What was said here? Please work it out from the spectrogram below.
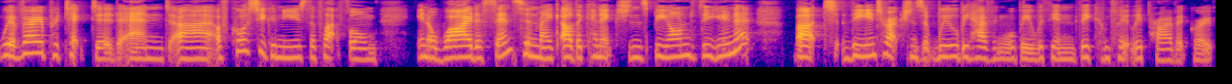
we're very protected. And uh, of course, you can use the platform in a wider sense and make other connections beyond the unit, but the interactions that we will be having will be within the completely private group.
